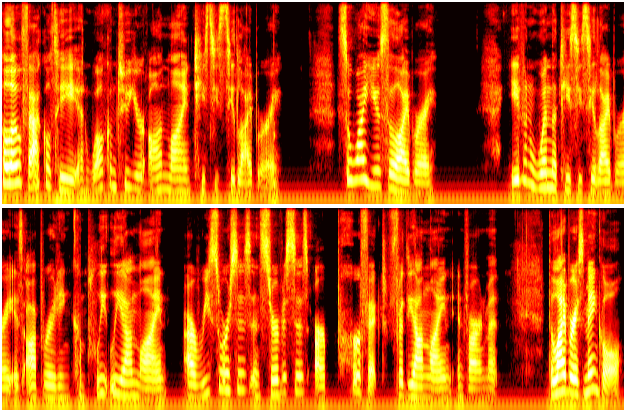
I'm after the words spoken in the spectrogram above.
Hello faculty and welcome to your online TCC library. So why use the library? Even when the TCC library is operating completely online, our resources and services are perfect for the online environment. The library's main goal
